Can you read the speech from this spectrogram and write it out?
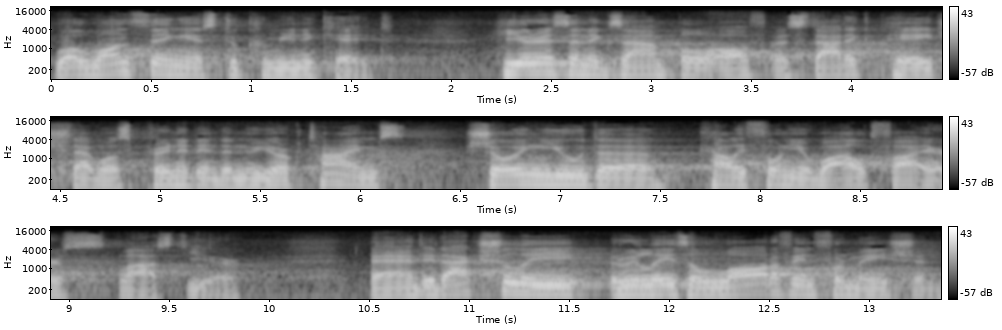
Well, one thing is to communicate. Here is an example of a static page that was printed in the New York Times showing you the California wildfires last year. And it actually relays a lot of information.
